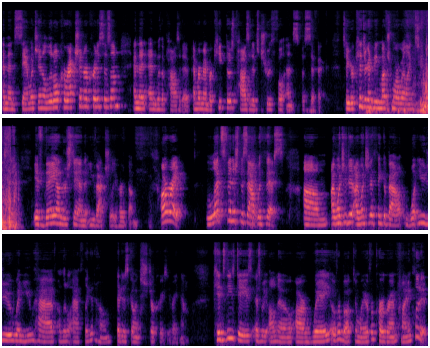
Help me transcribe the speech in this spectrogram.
and then sandwich in a little correction or criticism and then end with a positive. And remember, keep those positives truthful and specific. So your kids are going to be much more willing to listen if they understand that you've actually heard them. All right, let's finish this out with this. Um, I want you to I want you to think about what you do when you have a little athlete at home that is going stir crazy right now. Kids these days, as we all know, are way overbooked and way overprogrammed, mine included.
